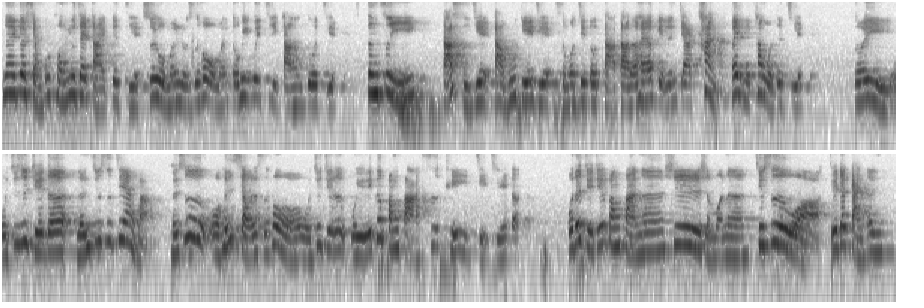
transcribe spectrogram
那一个想不通，又再打一个结，所以我们有时候我们都会为自己打很多结，甚至于打死结、打蝴蝶结，什么结都打，打了还要给人家看，哎，你看我的结，所以我就是觉得人就是这样吧。可是我很小的时候哦，我就觉得我有一个方法是可以解决的。我的解决方法呢是什么呢？就是我觉得感恩。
